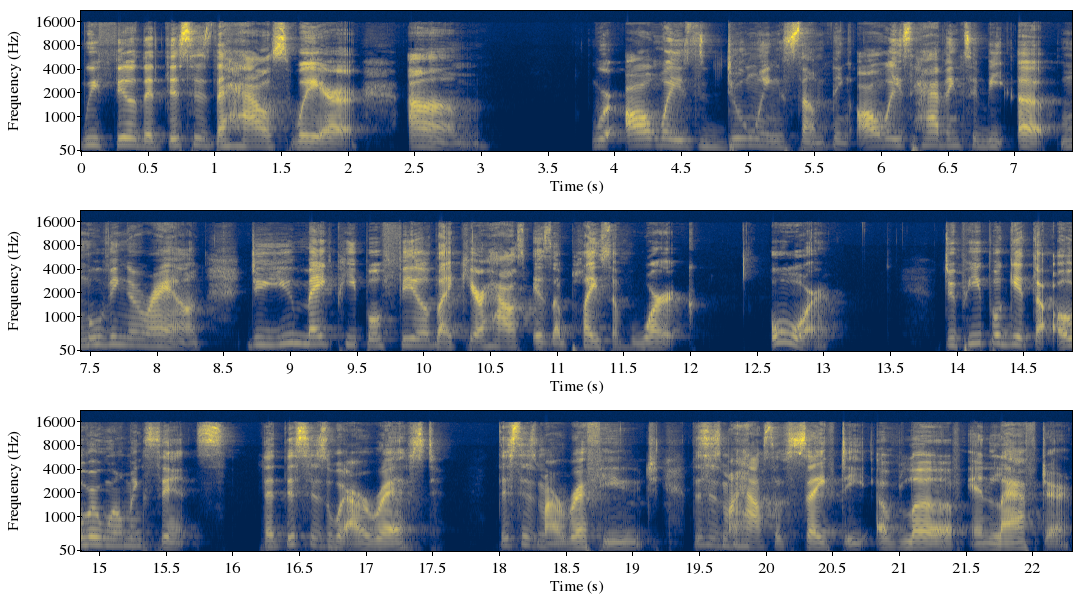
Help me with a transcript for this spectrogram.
We feel that this is the house where um, we're always doing something, always having to be up, moving around. Do you make people feel like your house is a place of work? Or do people get the overwhelming sense that this is where I rest? This is my refuge. This is my house of safety, of love, and laughter.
